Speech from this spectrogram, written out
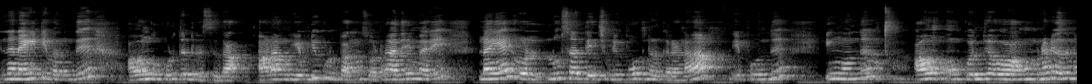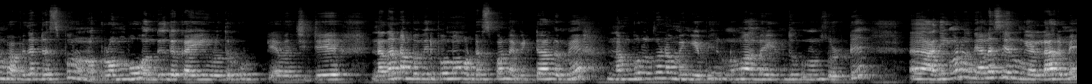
இந்த நைட்டி வந்து அவங்க கொடுத்த ட்ரெஸ்ஸு தான். ஆனால் அவங்க எப்படி கொடுப்பாங்கன்னு சொல்கிறேன் அதே மாதிரி நான் ஏன் இவ்வளோ லூஸாக தைச்சு இப்படி போட்டுன்னு இருக்கிறேன்னா இப்போ வந்து இங்கே வந்து அவங்க கொஞ்சம் அவங்க முன்னாடி வந்து நம்ம அப்படி தான் ட்ரெஸ் பண்ணணும். ரொம்ப வந்து இந்த கை ஒருத்தர் குட்டியாக வச்சுட்டு என்னதான் நம்ம விருப்பமாக ட்ரெஸ் பண்ண விட்டாலுமே நம்மளுக்கும் நம்ம இங்கே எப்படி இருக்கணுமோ அது மாதிரி இருந்துக்கணும்னு சொல்லிட்டு அதிகமாக நாங்கள் வேலை செய்கிறவங்க எல்லாருமே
